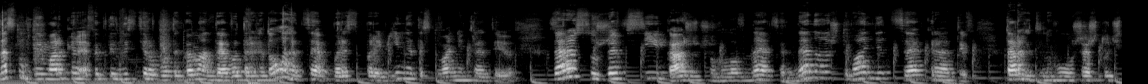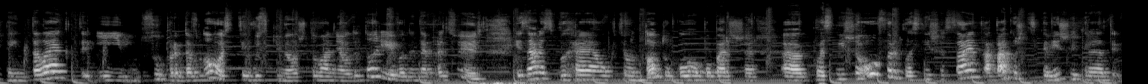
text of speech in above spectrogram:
Наступний маркер ефективності роботи команди або таргетолога це безперебійне тестування креативів. Зараз уже всі кажуть, що головне це не налаштування, це креатив. Таргетингу вже штучний інтелект і супер давно ось ці вузькі налаштування аудиторії вони не працюють. І зараз виграє аукціон тот, у кого, по-перше, е, класніше офер, класніше сайт, а також цікавіший креатив.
